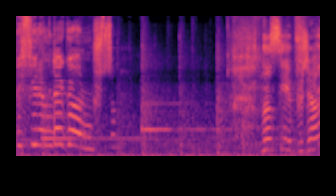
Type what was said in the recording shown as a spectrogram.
Bir filmde görmüştüm. Nasıl yapacağım?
